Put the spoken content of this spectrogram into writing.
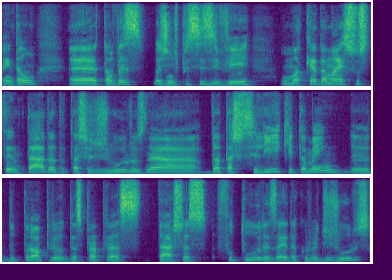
Então, é, talvez a gente precise ver uma queda mais sustentada da taxa de juros, né, a, da taxa Selic, também é, do próprio, das próprias taxas futuras aí da curva de juros,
